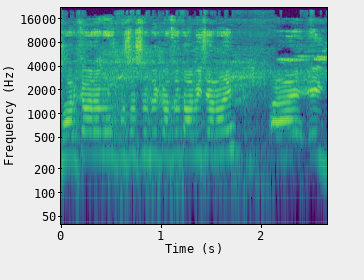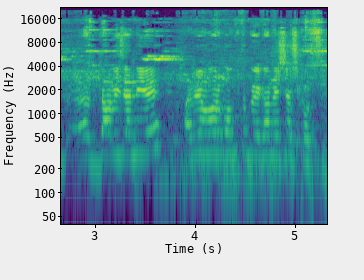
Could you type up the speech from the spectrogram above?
সরকার এবং প্রশাসনের কাছে দাবি জানাই এই দাবি জানিয়ে আমি আমার বক্তব্য এখানে শেষ করছি।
